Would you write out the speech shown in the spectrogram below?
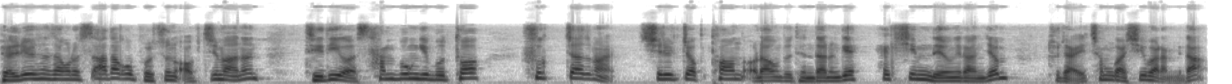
밸류에이션 상으로 싸다고 볼 수는 없지만은 드디어 3분기부터 흑자 전환 실적 턴 어라운드 된다는 게 핵심 내용이라는 점 투자에 참고하시기 바랍니다.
